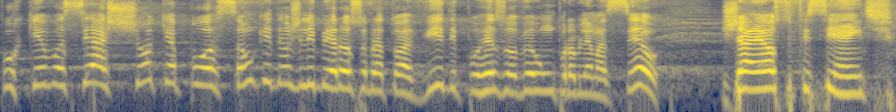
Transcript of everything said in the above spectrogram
Porque você achou que a porção que Deus liberou sobre a tua vida e por resolver um problema seu já é o suficiente.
